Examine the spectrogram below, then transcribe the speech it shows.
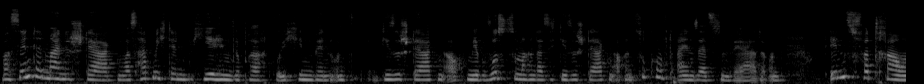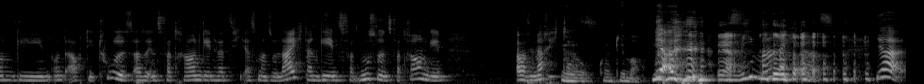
was sind denn meine Stärken? Was hat mich denn hierhin gebracht, wo ich hin bin? Und diese Stärken auch mir bewusst zu machen, dass ich diese Stärken auch in Zukunft einsetzen werde. Und ins Vertrauen gehen und auch die Tools, also ins Vertrauen gehen hört sich erstmal so leicht an, gehen, muss nur ins Vertrauen gehen. Aber wie mache ich das? Ja, kein Thema. Ja, ja. wie mache ich das? Ja,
